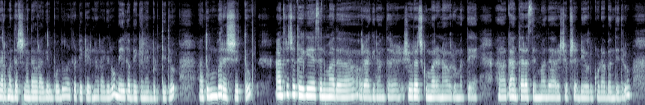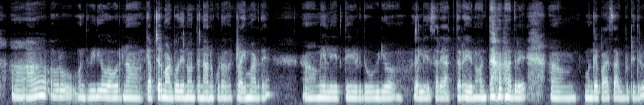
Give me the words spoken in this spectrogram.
ಧರ್ಮ ದರ್ಶನದವರಾಗಿರ್ಬೋದು ಅಥವಾ ಟಿಕೆಟ್ನವರಾಗಿರ್ಬೋದು ಬೇಗ ಬೇಗನೆ ಬಿಡ್ತಿದ್ರು. ತುಂಬ ರಶ್ ಇತ್ತು. ಅದ್ರ ಜೊತೆಗೆ ಸಿನಿಮಾದವರಾಗಿರುವಂಥ ಶಿವರಾಜ್ ಕುಮಾರಣ್ಣ ಅವರು ಮತ್ತು ಕಾಂತಾರ ಸಿನಿಮಾದ ರಿಷಬ್ ಶೆಟ್ಟಿ ಅವರು ಕೂಡ ಬಂದಿದ್ದರು ಆ ಅವರು ಒಂದು ವಿಡಿಯೋ ಅವ್ರನ್ನ ಕ್ಯಾಪ್ಚರ್ ಮಾಡ್ಬೋದೇನೋ ಅಂತ ನಾನು ಕೂಡ ಟ್ರೈ ಮಾಡಿದೆ. ಮೇಲೆ ಎತ್ತಿ ಹಿಡಿದು ವಿಡಿಯೋದಲ್ಲಿ ಸರಿ ಆಗ್ತಾರೋ ಏನೋ ಅಂತ ಆದರೆ ಮುಂದೆ ಪಾಸ್ ಆಗಿಬಿಟ್ಟಿದ್ರು.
